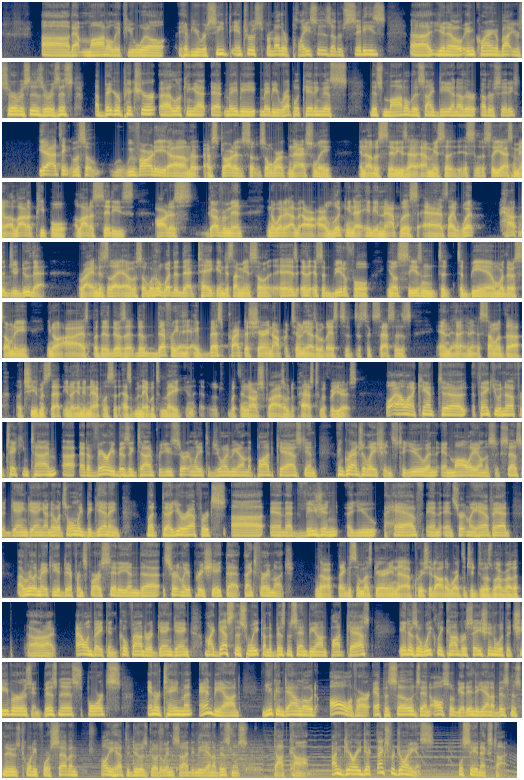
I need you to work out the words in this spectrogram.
uh, that model, if you will, have you received interest from other places, other cities? Uh, you know, inquiring about your services, or is this a bigger picture, uh, looking at at maybe maybe replicating this this model, this idea in other other cities? Yeah, I think so. We've already um, have started some, some work nationally in other cities. I, I mean, so it's, so yes. I mean, a lot of people, a lot of cities, artists, government, you know, what I mean, are, are looking at Indianapolis as like, what? How did you do that? right? And just like, uh, so what, did that take? And just, I mean, so it's, it's a beautiful, you know, season to to be in where there's so many, you know, eyes. But there's there's a there's definitely a, a best practice sharing opportunity as it relates to the successes and, and, and some of the achievements that you know Indianapolis has been able to make and within our strides over the past two or three years. Well, Alan, I can't uh, thank you enough for taking time uh, at a very busy time for you, certainly, to join me on the podcast. And congratulations to you and, and Mali on the success at Gang Gang. I know it's only beginning, but uh, your efforts uh, and that vision uh, you have and, and certainly have had are really making a difference for our city. And uh, certainly appreciate that. Thanks very much. No, thank you so much, Gerry. And I appreciate all the work that you do as well, brother. All right. Alan Bacon, co founder at Gang Gang, my guest this week on the Business and Beyond podcast. It is a weekly conversation with achievers in business, sports, entertainment, and beyond. You can download all of our episodes and also get Indiana business news 24 7. All you have to do is go to InsideIndianaBusiness.com. I'm Gerry Dick. Thanks for joining us. We'll see you next time.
